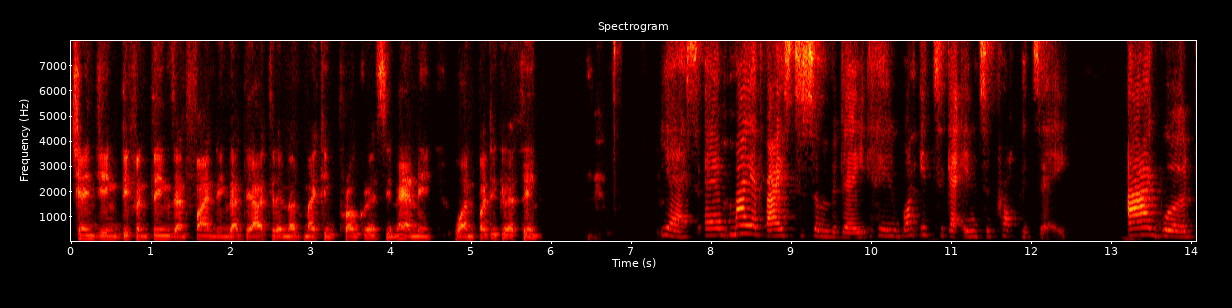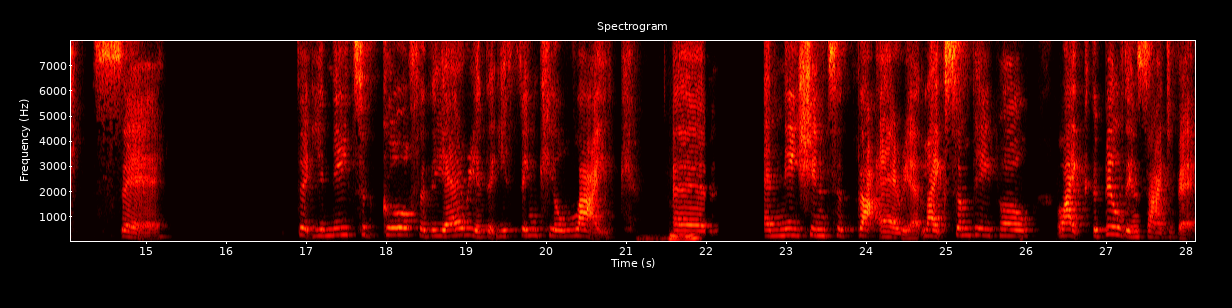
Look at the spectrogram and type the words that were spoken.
changing different things and finding that they actually are actually not making progress in any one particular thing? Yes, um, my advice to somebody who wanted to get into property, I would say that you need to go for the area that you think you'll like mm-hmm. um, and niche into that area. Like some people like the building side of it,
